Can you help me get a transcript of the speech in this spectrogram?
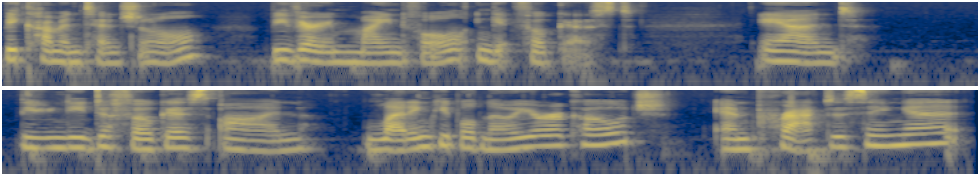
become intentional, be very mindful, and get focused. And you need to focus on letting people know you're a coach and practicing it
